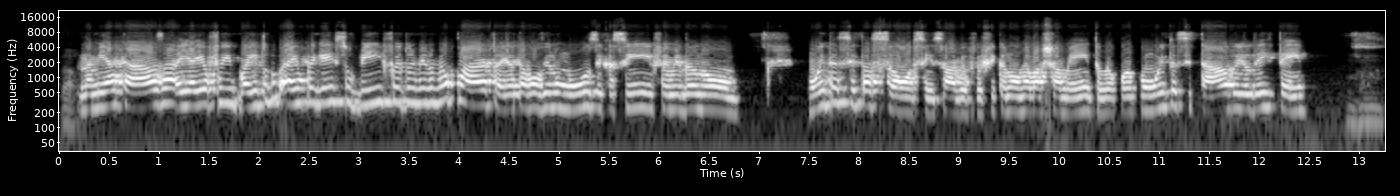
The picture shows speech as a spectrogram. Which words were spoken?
tá. na minha casa, e aí eu fui, aí, tudo, aí eu peguei, subi e fui dormir no meu quarto, aí eu tava ouvindo música, assim, foi me dando muita excitação, assim, sabe? Eu fui ficando num relaxamento, meu corpo muito excitado, e eu deitei. Uhum.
